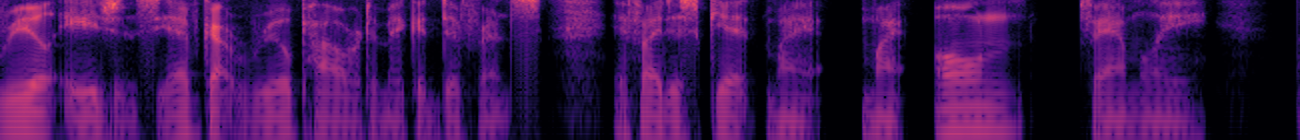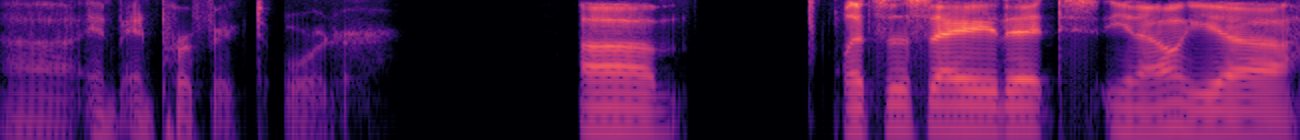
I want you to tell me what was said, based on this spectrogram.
real agency. I've got real power to make a difference if I just get my my own family uh, in in perfect order. Um, let's just say that you know you uh,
